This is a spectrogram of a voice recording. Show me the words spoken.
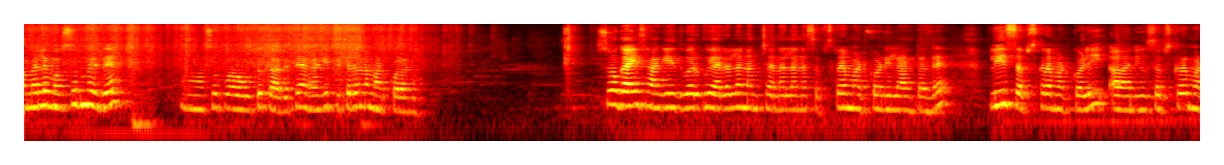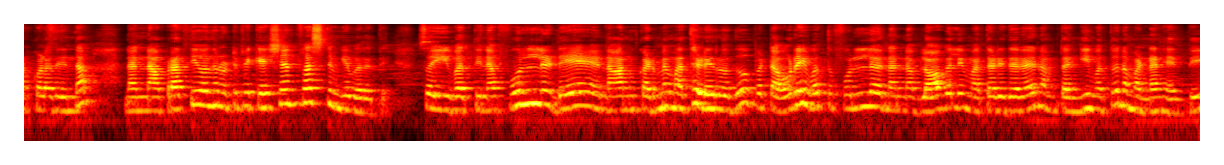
ಆಮೇಲೆ ಮೊಸರು ಇದೆ. ಸ್ವಲ್ಪ ಊಟಕ್ಕಾಗುತ್ತೆ. ಹಾಗಾಗಿ ಚಿತ್ರಾನ್ನ ಮಾಡ್ಕೊಳ್ಳೋಣ. ಸೊ ಗೈಸ್ ಹಾಗೆ ಇದುವರೆಗೂ ಯಾರೆಲ್ಲ ನಮ್ಮ ಚಾನಲನ್ನು ಸಬ್ಸ್ಕ್ರೈಬ್ ಮಾಡ್ಕೊಂಡಿಲ್ಲ ಅಂತಂದರೆ ಪ್ಲೀಸ್ ಸಬ್ಸ್ಕ್ರೈಬ್ ಮಾಡ್ಕೊಳ್ಳಿ. ನೀವು ಸಬ್ಸ್ಕ್ರೈಬ್ ಮಾಡ್ಕೊಳ್ಳೋದ್ರಿಂದ ನನ್ನ ಪ್ರತಿಯೊಂದು ನೋಟಿಫಿಕೇಷನ್ ಫಸ್ಟ್ ನಿಮಗೆ ಬರುತ್ತೆ. ಸೊ ಇವತ್ತಿನ ಫುಲ್ ಡೇ ನಾನು ಕಡಿಮೆ ಮಾತಾಡಿರೋದು ಬಟ್ ಅವರೇ ಇವತ್ತು ಫುಲ್ ನನ್ನ ಬ್ಲಾಗಲ್ಲಿ ಮಾತಾಡಿದ್ದಾರೆ, ನಮ್ಮ ತಂಗಿ ಮತ್ತು ನಮ್ಮ ಅಣ್ಣನ ಹೆಂಡತಿ.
